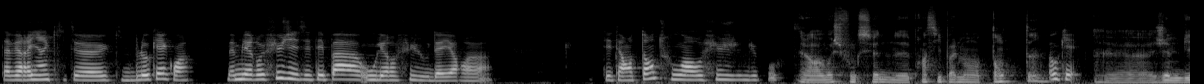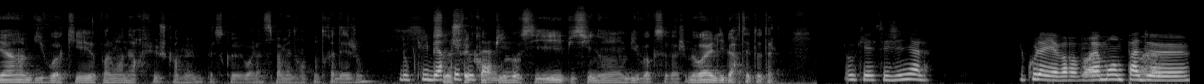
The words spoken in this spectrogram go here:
T'avais rien qui te, qui te bloquait quoi. Même les refuges, ils étaient pas. Ou les refuges, ou d'ailleurs. euh, T'étais en tente ou en refuge du coup? Alors moi je fonctionne principalement en tente. Ok. J'aime bien bivouaquer pas loin d'un refuge quand même, parce que voilà, ça permet de rencontrer des gens. Donc Sinon liberté je fais totale. camping aussi, et puis sinon bivouac sauvage. Mais ouais, liberté totale. Ok, c'est génial. Du coup, là, il y avait vraiment pas de.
